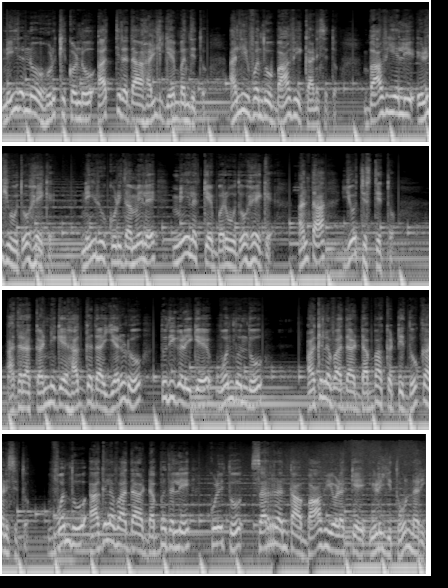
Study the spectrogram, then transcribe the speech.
ನೀರನ್ನು ಹುಡುಕಿಕೊಂಡು ಹತ್ತಿರದ ಹಳ್ಳಿಗೆ ಬಂದಿತು ಅಲ್ಲಿ ಒಂದು ಬಾವಿ ಕಾಣಿಸಿತು. ಬಾವಿಯಲ್ಲಿ ಇಳಿಯುವುದು ಹೇಗೆ? ನೀರು ಕುಡಿದ ಮೇಲೆ ಮೇಲಕ್ಕೆ ಬರುವುದು ಹೇಗೆ? ಅಂತ ಯೋಚಿಸ್ತಿತ್ತು. ಅದರ ಕಣ್ಣಿಗೆ ಹಗ್ಗದ ಎರಡು ತುದಿಗಳಿಗೆ ಒಂದೊಂದು ಅಗಲವಾದ ಡಬ್ಬ ಕಟ್ಟಿದ್ದು ಕಾಣಿಸಿತು. ಒಂದು ಅಗಲವಾದ ಡಬ್ಬದಲ್ಲಿ ಕುಳಿತು ಸರ್ರಂತ ಬಾವಿಯೊಳಕ್ಕೆ ಇಳಿಯಿತು ನರಿ.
